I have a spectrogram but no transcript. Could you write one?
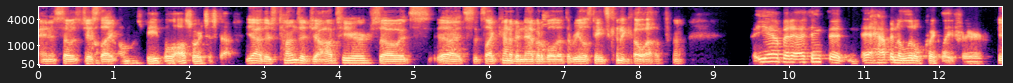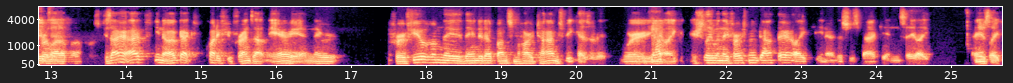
And it's, so it's just like homeless people all sorts of stuff. Yeah there's tons of jobs here. So it's uh, it's it's like kind of inevitable that the real estate's going to go up Yeah, but I think that it happened a little quickly for it for a lot of us because I, I've you know I've got quite a few friends out in the area, and they were for a few of them they they ended up on some hard times because of it. Where you know like initially when they first moved out there, like you know this was back in say like it was like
